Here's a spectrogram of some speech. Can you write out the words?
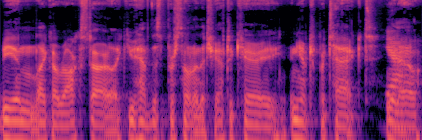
being like a rock star. Like you have this persona that you have to carry and you have to protect, Yeah. you know?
